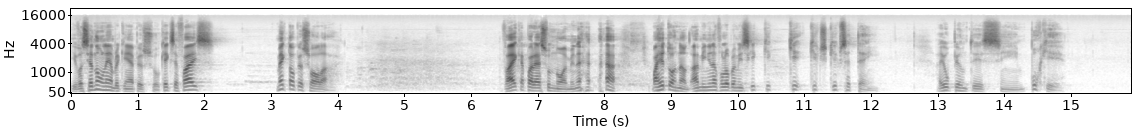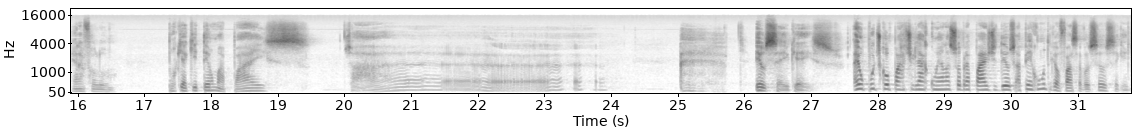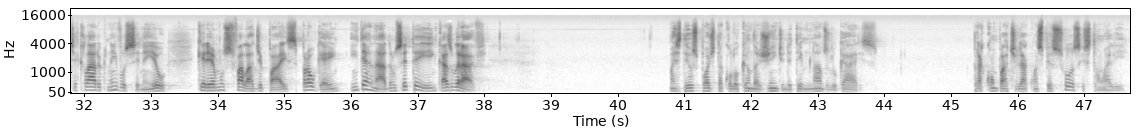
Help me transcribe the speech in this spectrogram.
E você não lembra quem é a pessoa. O que, é que você faz? Como é que está o pessoal lá? Vai que aparece o nome, né? Mas retornando, a menina falou para mim: o que, que, que, que, que você tem? Aí eu perguntei assim: por quê? Ela falou: porque aqui tem uma paz. Eu sei o que é isso. Aí eu pude compartilhar com ela sobre a paz de Deus. A pergunta que eu faço a você é o seguinte: é claro que nem você nem eu queremos falar de paz para alguém internado no CTI em caso grave. Mas Deus pode estar colocando a gente em determinados lugares para compartilhar com as pessoas que estão ali.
